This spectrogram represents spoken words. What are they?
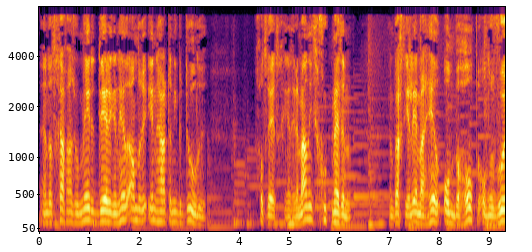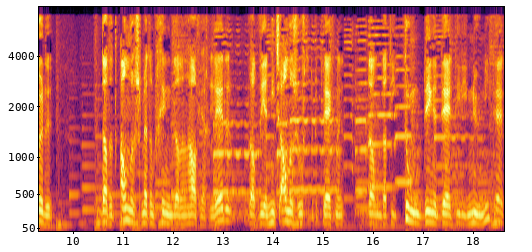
en dat gaf aan zo'n mededeling een heel andere inhoud dan hij bedoelde. God weet, ging het helemaal niet goed met hem, en bracht hij alleen maar heel onbeholpen onder woorden dat het anders met hem ging dan een half jaar geleden, wat weer niets anders hoefde te betekenen dan dat hij toen dingen deed die hij nu niet deed.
